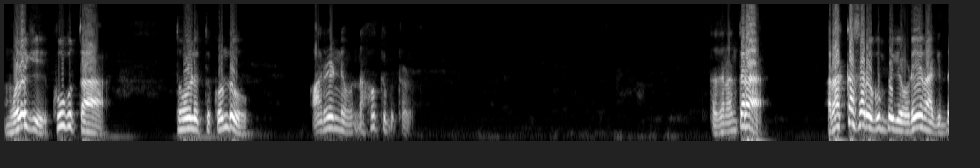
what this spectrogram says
ಮೊಳಗಿ ಕೂಗುತ್ತಾ ತೋಳೆತ್ತುಕೊಂಡು ಅರಣ್ಯವನ್ನ ಹೊಕ್ಕಿಬಿಟ್ಟಳು. ತದನಂತರ ರಕ್ಕಸರ ಗುಂಪಿಗೆ ಒಡೆಯನಾಗಿದ್ದ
